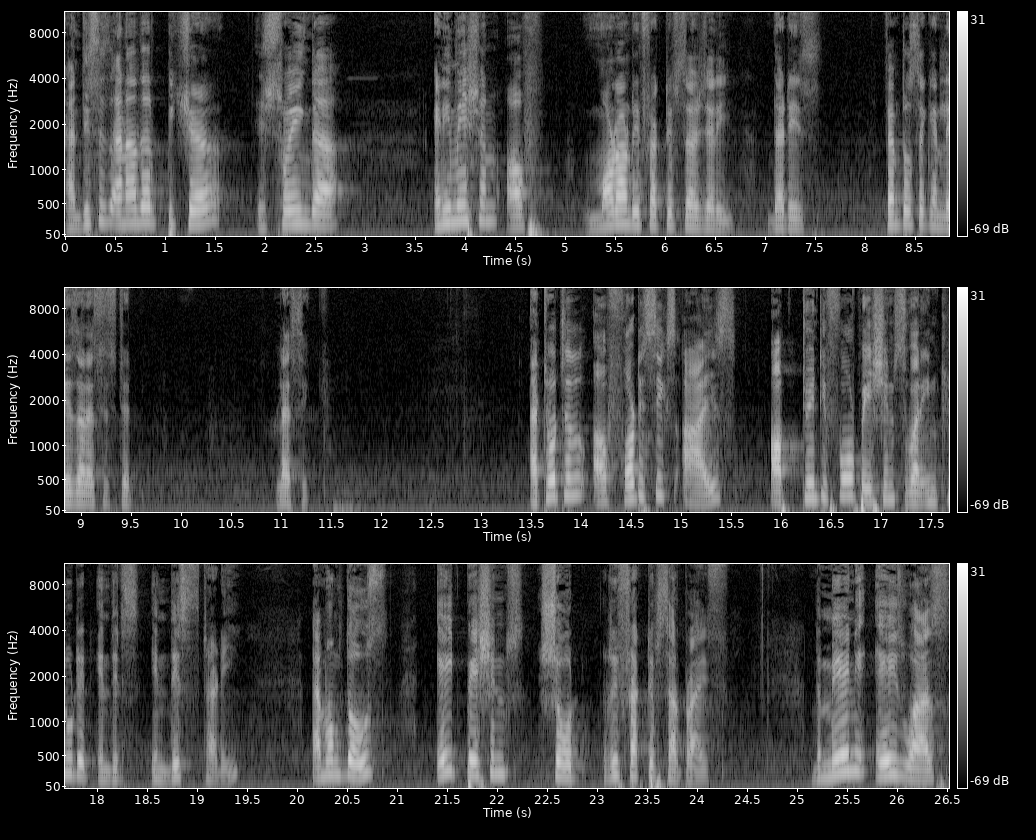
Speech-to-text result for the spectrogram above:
And this is another picture showing the animation of modern refractive surgery that is femtosecond laser assisted LASIK. A total of 46 eyes of 24 patients were included in this, in this study. Among those, 8 patients showed refractive surprise. The mean age was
